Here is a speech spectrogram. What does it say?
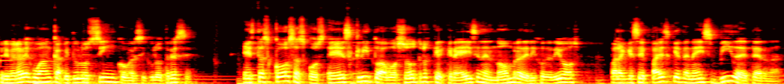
Primera de Juan capítulo 5 versículo 13. Estas cosas os he escrito a vosotros que creéis en el nombre del Hijo de Dios, para que sepáis que tenéis vida eterna,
